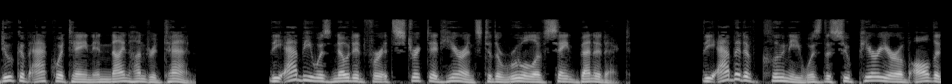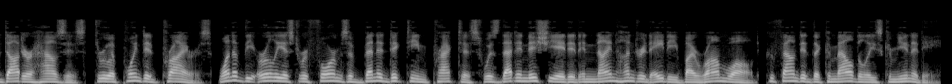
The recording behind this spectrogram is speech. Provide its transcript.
Duke of Aquitaine in 910. The abbey was noted for its strict adherence to the rule of Saint Benedict. The abbot of Cluny was the superior of all the daughter houses, through appointed priors. One of the earliest reforms of Benedictine practice was that initiated in 980 by Romuald, who founded the Camaldolese community.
